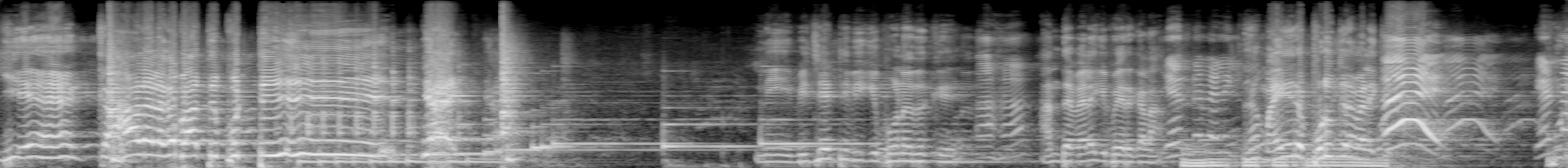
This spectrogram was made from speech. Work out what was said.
ஏன் காலழக பார்த்து புட்டு! நீ விஜய் டிவிக்கு போனதுக்கு. அந்த வேலைக்கு போயிருக்கலாம். எந்த வேலைக்கு? மயிரை புடுங்குற வேலைக்கு. என்ன?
